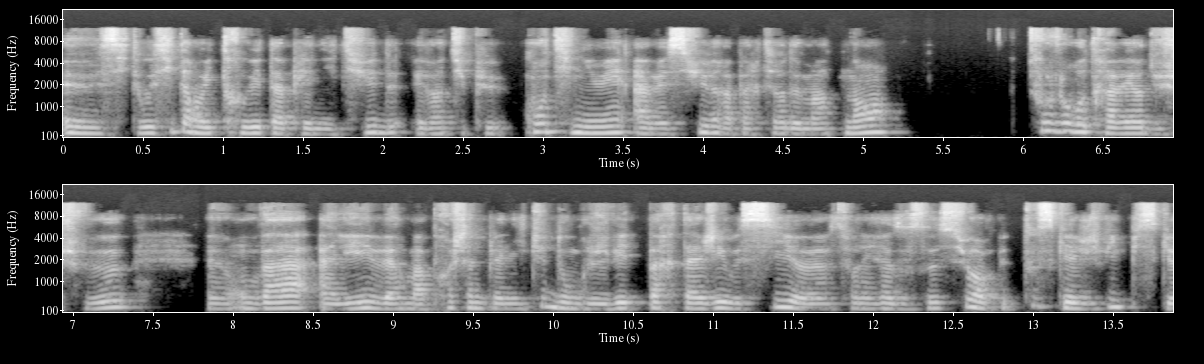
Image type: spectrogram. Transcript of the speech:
si toi aussi tu as envie de trouver ta plénitude, eh ben, tu peux continuer à me suivre à partir de maintenant, toujours au travers du cheveu, euh, on va aller vers ma prochaine plénitude. Donc, je vais te partager aussi euh, sur les réseaux sociaux un peu tout ce que je vis, puisque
